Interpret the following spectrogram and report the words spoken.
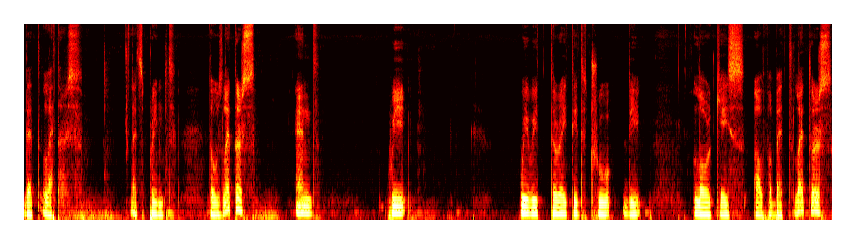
that letters. Let's print those letters and we we iterated through the lowercase alphabet letters.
